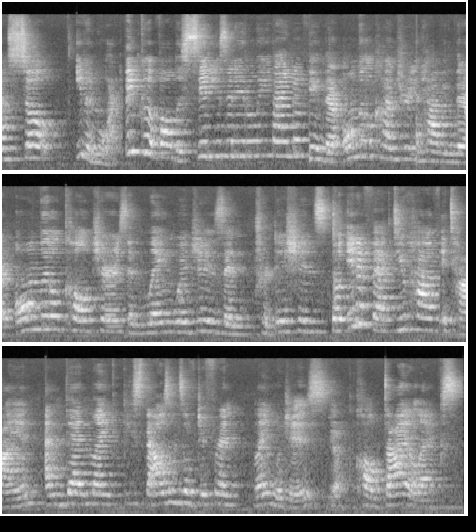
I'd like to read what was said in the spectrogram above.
And so, even more. Think of all the cities in Italy, kind of, being their own little country and having their own little cultures and languages and traditions. So in effect, you have Italian and then like these thousands of different languages Yeah. called dialects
